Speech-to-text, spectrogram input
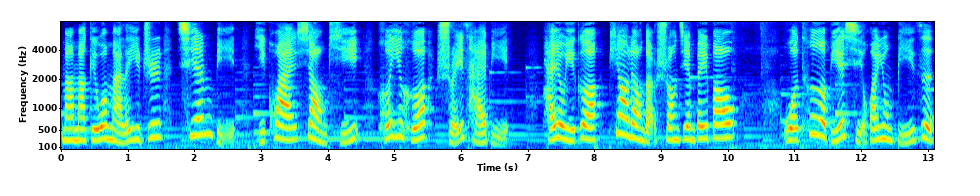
妈妈给我买了一支铅笔、一块橡皮和一盒水彩笔。还有一个漂亮的双肩背包，我特别喜欢用鼻子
